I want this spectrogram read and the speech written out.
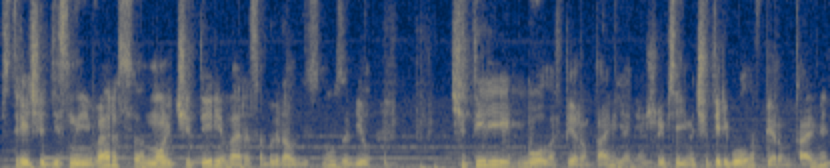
встреча Дисны и Вереса. 0-4. Верес обыграл Дисну, забил 4 гола в первом тайме. Я не ошибся. Именно 4 гола в первом тайме.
